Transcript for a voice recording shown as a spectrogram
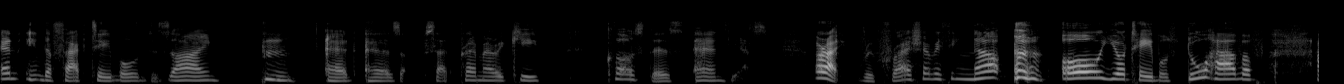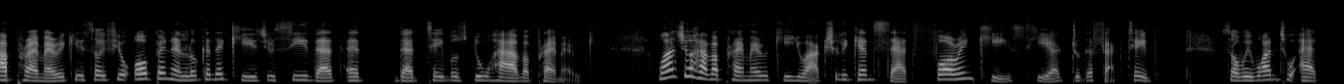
And in the fact table, design, add as set primary key, close this and yes. All right, refresh everything. Now, all your tables do have a, a, primary key. So if you open and look at the keys, you see that at, that tables do have a primary key. Once you have a primary key, you actually can set foreign keys here to the fact table. So we want to add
